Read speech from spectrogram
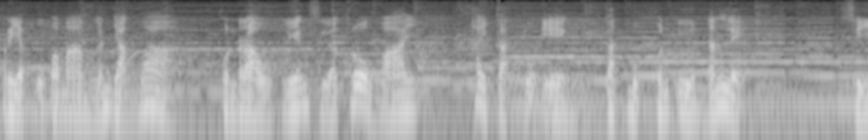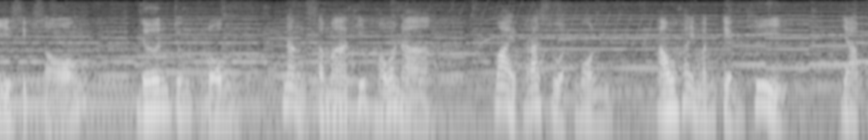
เปรียบอุปมาเหมือนอย่างว่า คนเราเลี้ยงเสือโคร่งไว้ ให้กัดตัวเองกัดบุคคลอื่นนั่นแหละ 42. เดินจงกรม นั่งสมาธิภาวนา ไหว้พระสวดมนต์ เอาให้มันเต็มที่ อย่าไป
